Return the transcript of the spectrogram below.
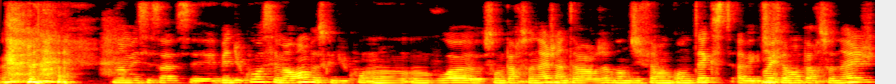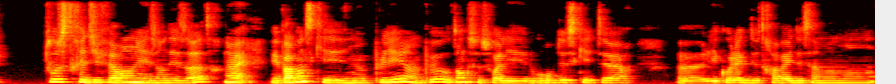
non mais c'est ça, c'est ben du coup c'est marrant parce que du coup on, on voit euh, son personnage interagir dans différents contextes avec différents personnages, tous très différents les uns des autres. Ouais. Mais par contre ce qui me plaît un peu autant que ce soit les, le groupe de skateurs euh, les collègues de travail de sa maman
